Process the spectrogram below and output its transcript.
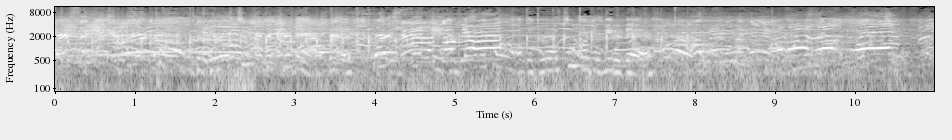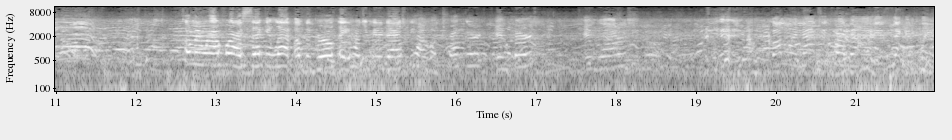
First, second, and third call of the girls 200 meter dash. That is first, second, and third call of the girls 200 meter dash. Around for our second lap of the girls 800 meter dash, we have a trucker in first and one following not too far behind in second place.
